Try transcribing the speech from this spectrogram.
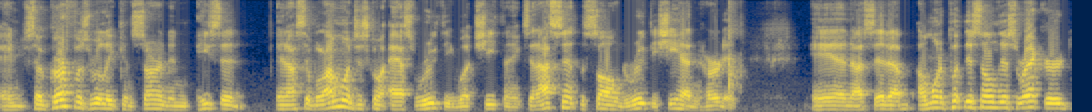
and so Gurf was really concerned, and he said, and I said, well, I'm just going to ask Ruthie what she thinks. And I sent the song to Ruthie. She hadn't heard it. And I said, I, I want to put this on this record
